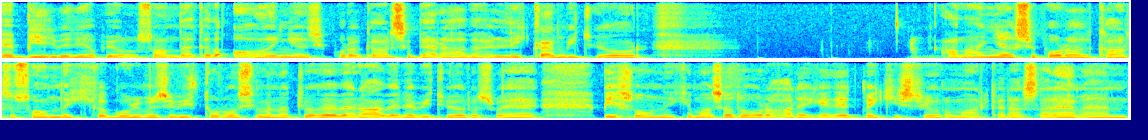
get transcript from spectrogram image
Ve 1-1 yapıyoruz son kadar Alanya Spor'a karşı beraberlikle bitiyor. Alanya Spor'a karşı son dakika golümüzü Victor Osimhen atıyor ve berabere bitiyoruz ve bir sonraki maça doğru hareket etmek istiyorum arkadaşlar hemen.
